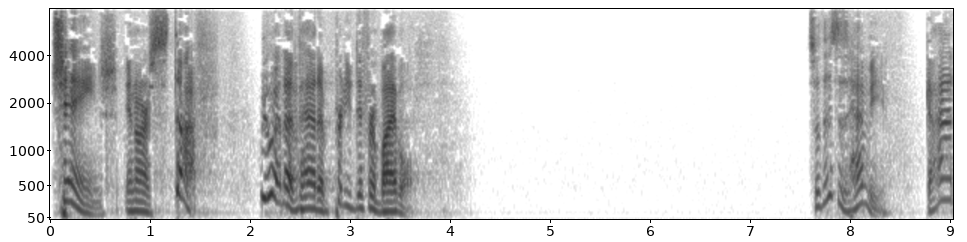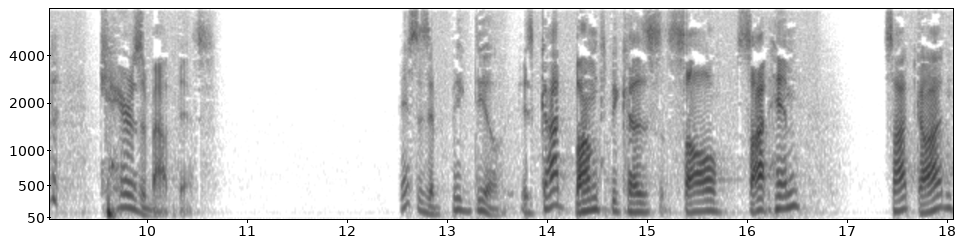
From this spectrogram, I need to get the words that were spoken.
change in our stuff. We would have had a pretty different Bible. So this is heavy. God cares about this. This is a big deal. Is God bummed because Saul sought him? Sought God?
